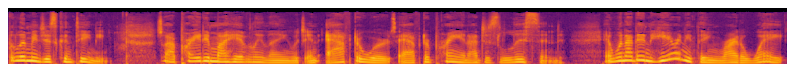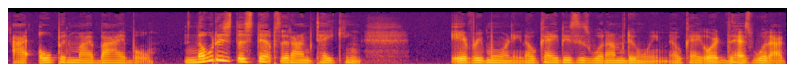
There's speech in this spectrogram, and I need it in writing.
But let me just continue. So I prayed in my heavenly language, and afterwards, after praying, I just listened. And when I didn't hear anything right away, I opened my Bible. Notice the steps that I'm taking every morning. Okay, this is what I'm doing. Okay, or that's what I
